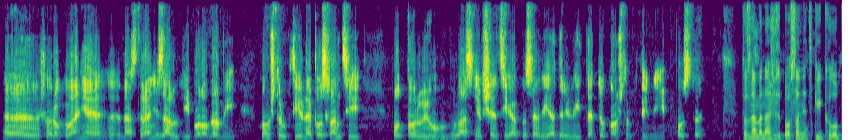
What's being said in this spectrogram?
E, rokovanie e, na strane za ľudí bolo veľmi konštruktívne. Poslanci podporujú vlastne všetci, ako sa vyjadrili, tento konštruktívny postoj. To znamená, že poslanecký klub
